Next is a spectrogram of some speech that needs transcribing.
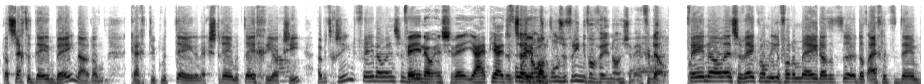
Dat zegt de DNB. Nou, dan krijg je natuurlijk meteen een extreme tegenreactie. Heb je het gezien, VNO-NCW? VNO-NCW, ja, heb jij het dat voor zijn je? onze, Want onze vrienden van VNO-NCW. Vertel. VNO-NCW kwam in ieder geval ermee dat, het, eh, dat eigenlijk de DNB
